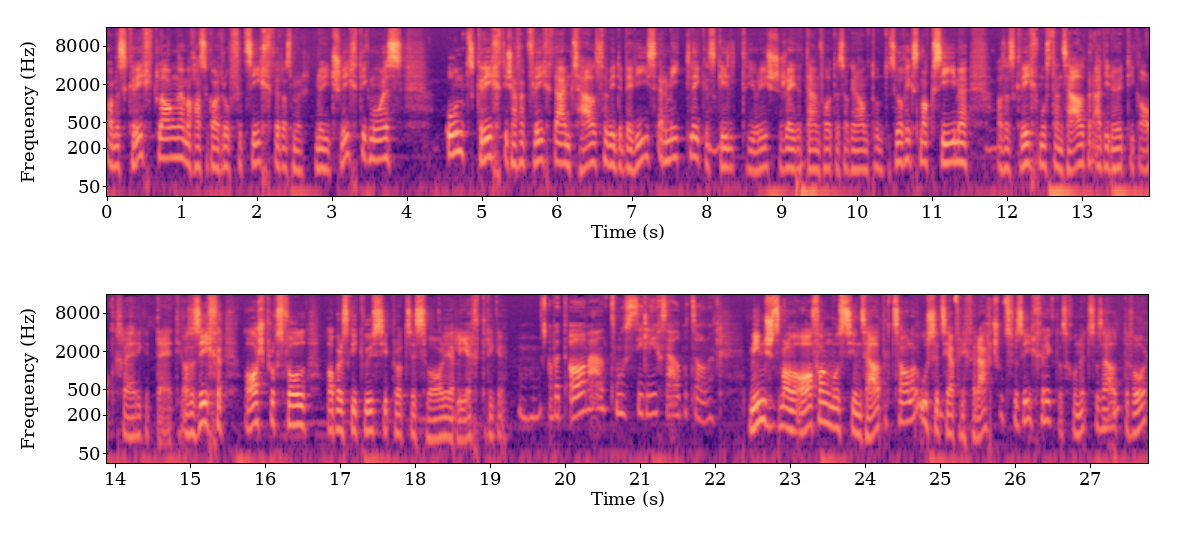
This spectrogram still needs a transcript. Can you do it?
an ein Gericht gelangen, man kann sogar darauf verzichten, dass man nicht in die Schlichtung muss und das Gericht ist auch verpflichtet, einem zu helfen bei der Beweisermittlung. Es gilt, Juristen reden dann von der sogenannten Untersuchungsmaxime. Also das Gericht muss dann selber auch die nötigen Abklärungen tätigen. Also sicher anspruchsvoll, aber es gibt gewisse prozessuale Erleichterungen. Mhm. Aber die Anwälte muss sie gleich selber zahlen? Mindestens mal am Anfang muss sie ihn selber zahlen, außer sie hat vielleicht eine Rechtsschutzversicherung, das kommt nicht so selten vor.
